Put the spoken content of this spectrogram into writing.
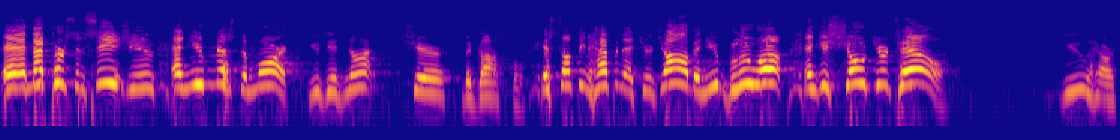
and that person sees you and you missed a mark, you did not share the gospel. If something happened at your job and you blew up and just showed your tail, you are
